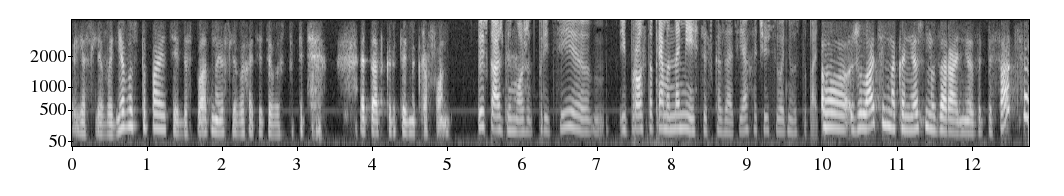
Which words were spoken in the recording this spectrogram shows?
если вы не выступаете, и бесплатно, если вы хотите выступить. Это открытый микрофон. То есть каждый может прийти и просто прямо на месте сказать, я хочу сегодня выступать? А, желательно, конечно, заранее записаться,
